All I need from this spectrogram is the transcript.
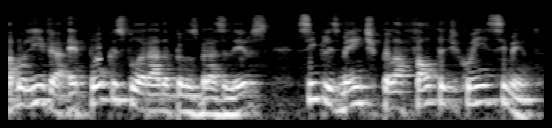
A Bolívia é pouco explorada pelos brasileiros simplesmente pela falta de conhecimento.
